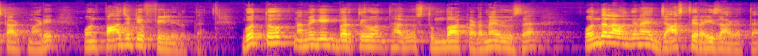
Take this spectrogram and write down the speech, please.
ಸ್ಟಾರ್ಟ್ ಮಾಡಿ ಒಂದು ಪಾಸಿಟಿವ್ ಫೀಲ್ ಇರುತ್ತೆ. ಗೊತ್ತು ನಮಗೀಗ ಬರ್ತಿರುವಂತಹ ವ್ಯೂಸ್ ತುಂಬ ಕಡಿಮೆ ವ್ಯೂಸೇ ಒಂದಲ್ಲ ಒಂದಿನ ಜಾಸ್ತಿ ರೈಸ್ ಆಗುತ್ತೆ.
